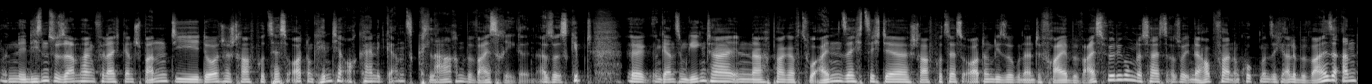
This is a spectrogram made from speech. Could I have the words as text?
und in diesem Zusammenhang vielleicht ganz spannend, die deutsche Strafprozessordnung kennt ja auch keine ganz klaren Beweisregeln. Also es gibt äh, ganz im Gegenteil in, nach 261 der Strafprozessordnung die sogenannte freie Beweiswürdigung. Das heißt also in der Hauptverhandlung guckt man sich alle Beweise an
